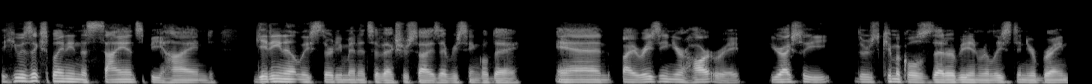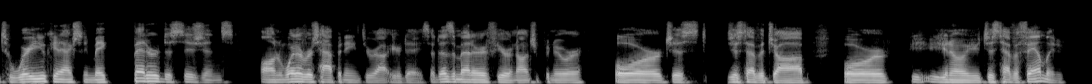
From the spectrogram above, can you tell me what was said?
he was explaining the science behind getting at least 30 minutes of exercise every single day. And by raising your heart rate, you're actually there's chemicals that are being released in your brain to where you can actually make better decisions on whatever's happening throughout your day. So it doesn't matter if you're an entrepreneur or just just have a job or you know you just have a family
